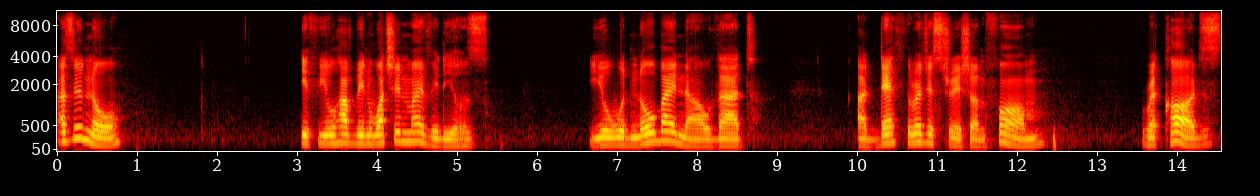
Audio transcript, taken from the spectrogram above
As you know, if you have been watching my videos, you would know by now that a death registration form records,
